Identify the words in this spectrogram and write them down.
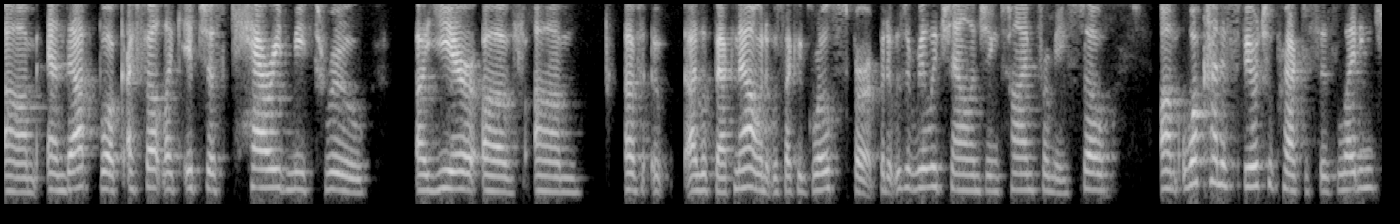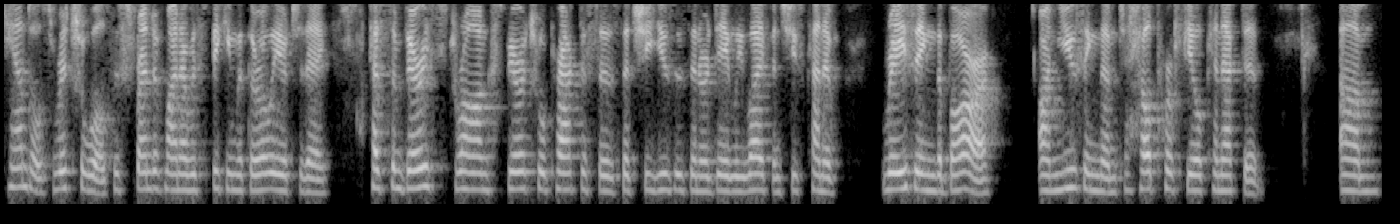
Um, and that book, I felt like it just carried me through a year of, um, of. I look back now and it was like a growth spurt, but it was a really challenging time for me. So, um, what kind of spiritual practices? Lighting candles, rituals. This friend of mine I was speaking with earlier today has some very strong spiritual practices that she uses in her daily life, and she's kind of raising the bar on using them to help her feel connected. Um,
